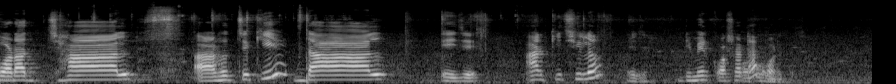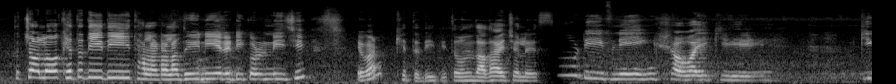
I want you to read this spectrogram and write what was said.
বড়ার ঝাল, আর হচ্ছে কি, ডাল, এই যে, আর কি ছিল? এই যে। ডিমের কষাটা পরে তো চলো খেতে দিয়ে দিই থালা টালা ধুয়ে নিয়ে রেডি করে নিয়েছি। এবার খেতে দিয়ে দিই তোমাদের দাদাভাই চলে এসছে। গুড ইভিনিং সবাইকে। কি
